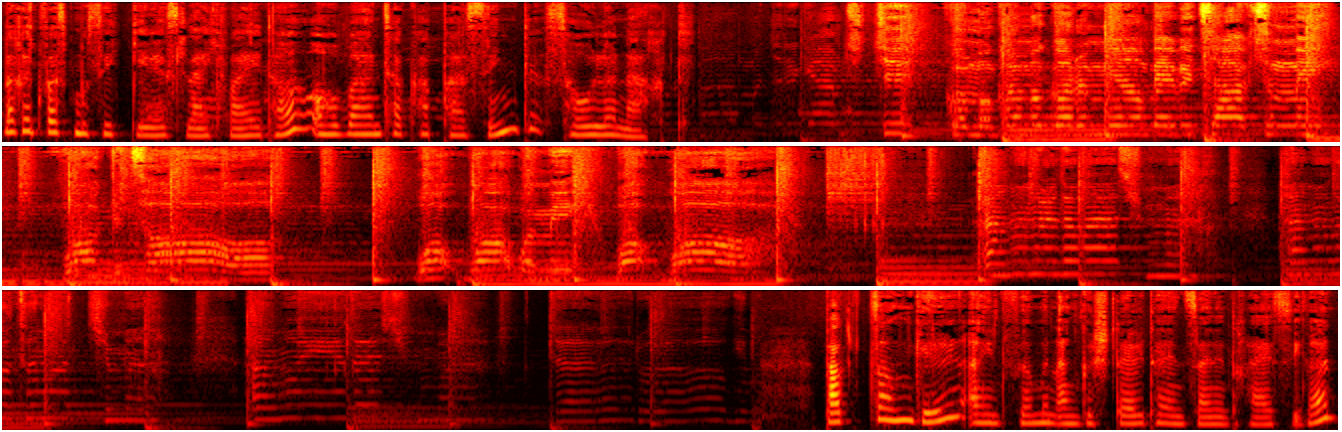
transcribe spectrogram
Nach etwas Musik geht es gleich weiter. Orban Takapa singt Solar Nacht. G. Grandma, Gil, ein Firmenangestellter in seinen 30ern,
